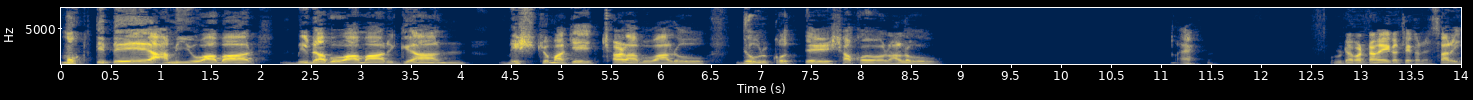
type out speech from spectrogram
মুক্তি পেয়ে আমিও আবার বিলাবো আমার জ্ঞান, বিশ্ব মাঝে ছড়াবো আলো, দূর করতে সকল আলো। উল্টাপাল্টা হয়ে গেছে এখানে সরি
